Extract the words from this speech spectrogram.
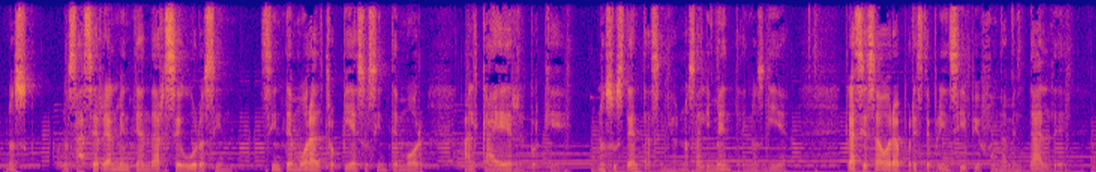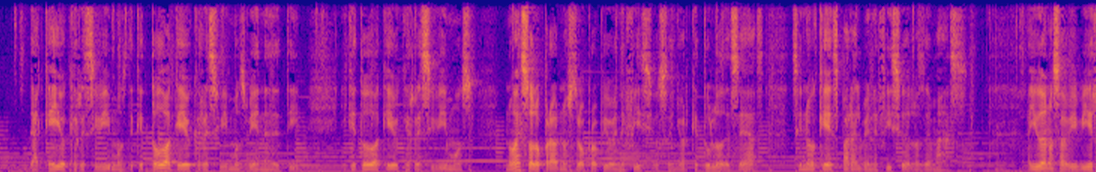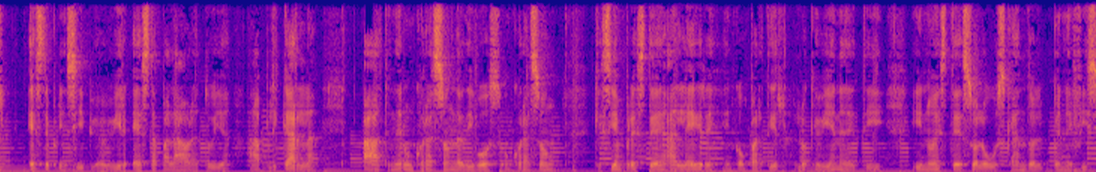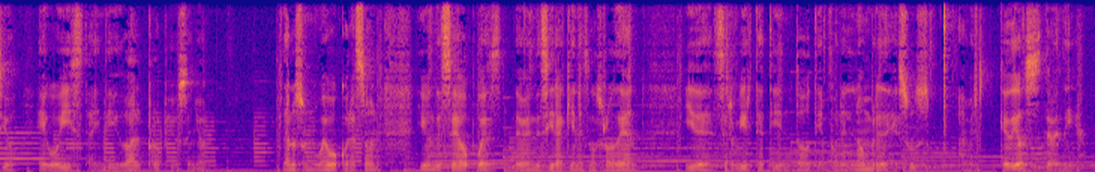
nos, hace realmente andar seguros sin, sin temor al tropiezo, sin temor al caer, porque nos sustenta, Señor, nos alimenta y nos guía. Gracias ahora por este principio fundamental de, de aquello que recibimos, de que todo aquello que recibimos viene de ti y que todo aquello que recibimos no es solo para nuestro propio beneficio, Señor, que tú lo deseas, sino que es para el beneficio de los demás. Ayúdanos a vivir este principio, a vivir esta palabra tuya, a aplicarla, a tener un corazón dadivoso, un corazón que siempre esté alegre en compartir lo que viene de ti y no esté solo buscando el beneficio egoísta, individual propio, Señor. Danos un nuevo corazón y un deseo pues de bendecir a quienes nos rodean y de servirte a ti en todo tiempo. En el nombre de Jesús. Amén. Que Dios te bendiga.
